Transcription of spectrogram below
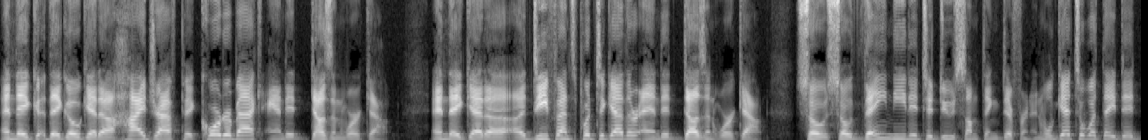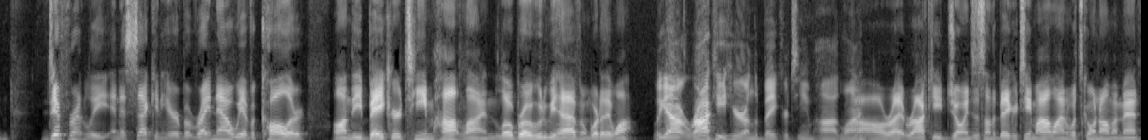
And they they go get a high draft pick quarterback and it doesn't work out. And they get a, a defense put together and it doesn't work out. So so they needed to do something different. And we'll get to what they did differently in a second here, but right now we have a caller on the Baker team hotline. Lobro, who do we have and what do they want? We got Rocky here on the Baker Team Hotline. All right, Rocky joins us on the Baker team hotline. What's going on, my man?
